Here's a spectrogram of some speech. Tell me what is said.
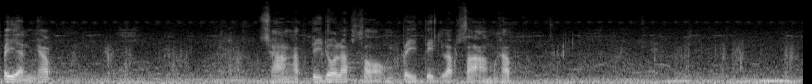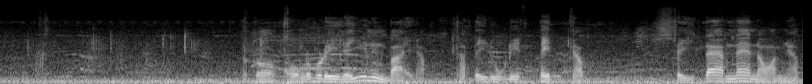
เปลี่ยนครับ ช้างครับตีโดนรับสองตีติดรับสามครับแล้วก็โขงลบบุรีเหลืออยู่หนึ่งใบครับ ถ้าตีลูกนี้ติดครับสี่แต้มแน่นอนครับ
